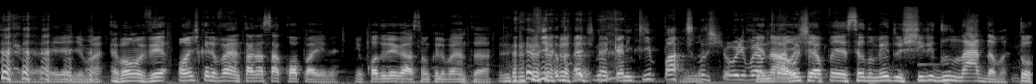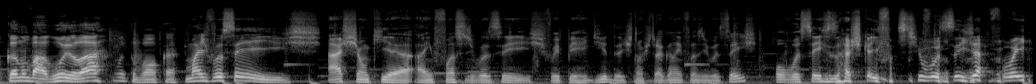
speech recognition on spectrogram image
é, ele é demais. É, vamos ver onde que ele vai entrar nessa Copa aí, né? Em qual delegação que ele vai entrar. É verdade, né, cara? Em que parte do show ele vai que entrar? na última apareceu no meio do Chile do nada, mano. Tocando um bagulho lá. Muito bom, cara. Mas vocês acham que a, a infância de vocês foi perdida? Estão estragando a infância de vocês? Ou vocês acham que a infância de vocês já foi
